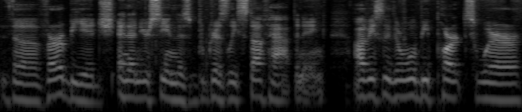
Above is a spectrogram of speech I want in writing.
the verbiage, and then you're seeing this grisly stuff happening. Obviously, there will be parts where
